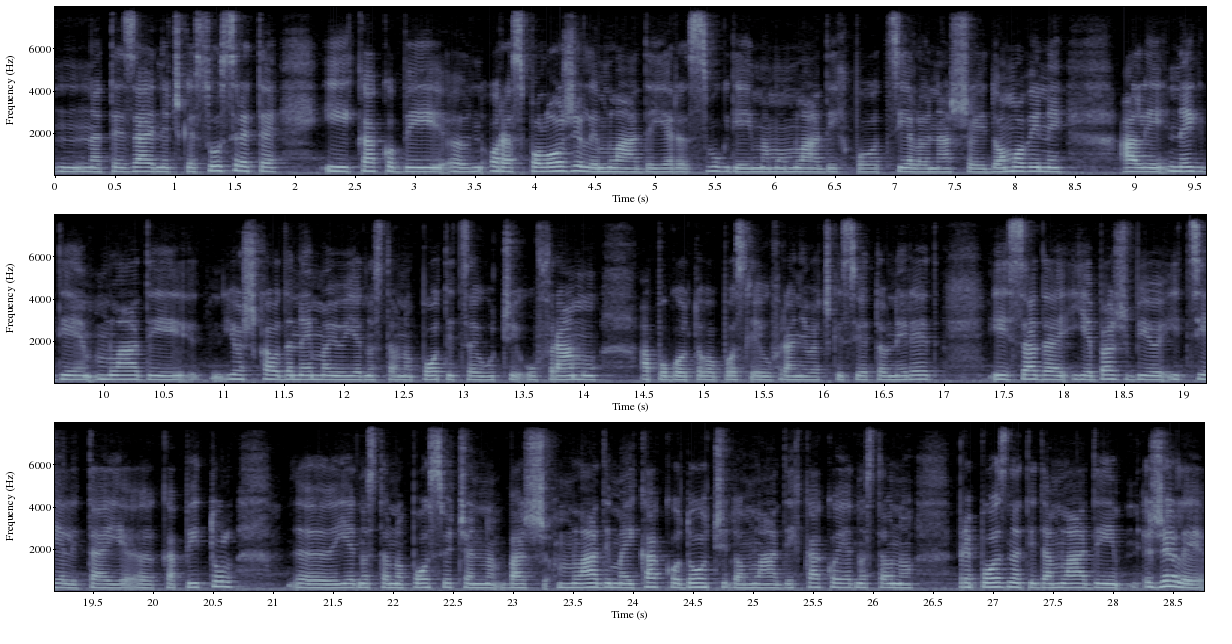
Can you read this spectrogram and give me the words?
na te zajedničke susrete i kako bi e, oraspoložili mlade jer svugdje imamo mladih po cijeloj našoj domovini ali negdje mladi još kao da nemaju jednostavno poticaj ući u Framu, a pogotovo poslije u Franjevački svjetovni red. I sada je baš bio i cijeli taj e, kapitul e, jednostavno posvećen baš mladima i kako doći do mladih, kako jednostavno prepoznati da mladi žele e,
